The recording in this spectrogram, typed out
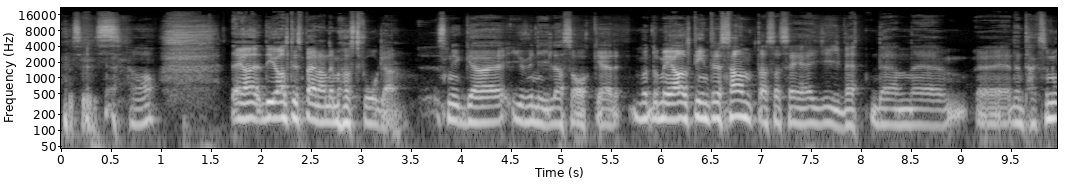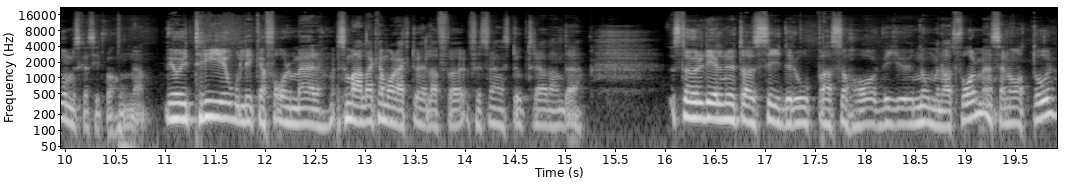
precis. Ja. Det är det är ju alltid spännande med höstfåglar. Snygga juvenila saker. De är alltid intressanta så att säga givet den, eh, den taxonomiska situationen. Vi har ju tre olika former som alla kan vara aktuella för, för svenskt uppträdande. Större delen utav Sydeuropa så har vi ju nominatformen senator.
